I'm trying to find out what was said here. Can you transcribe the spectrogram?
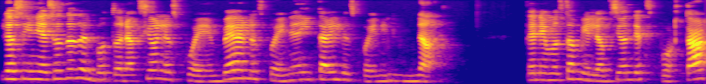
Los siniestros desde el botón acción los pueden ver, los pueden editar y los pueden eliminar. Tenemos también la opción de exportar.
